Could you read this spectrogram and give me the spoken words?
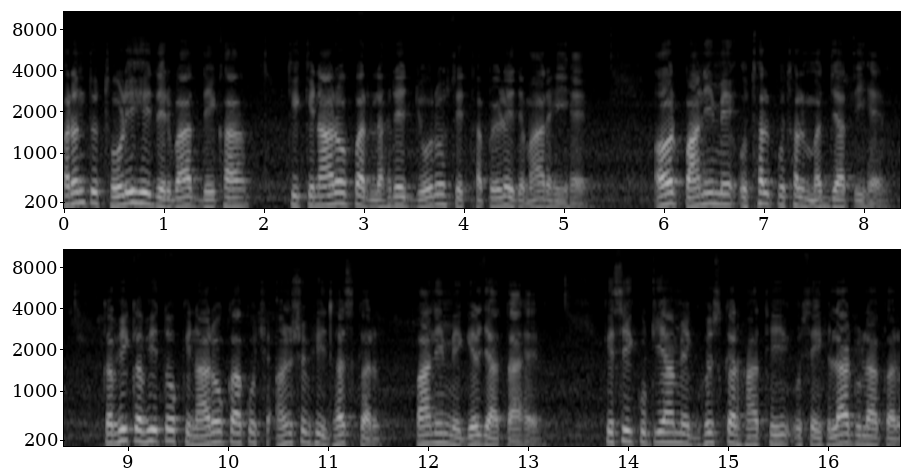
परंतु थोड़ी ही देर बाद देखा कि किनारों पर लहरें जोरों से थपेड़े जमा रही है और पानी में उथल पुथल मच जाती है। कभी कभी तो किनारों का कुछ अंश भी धस कर पानी में गिर जाता है। किसी कुटिया में घुसकर हाथी उसे हिला डुला कर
